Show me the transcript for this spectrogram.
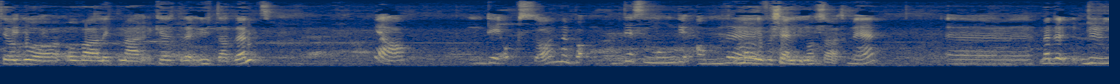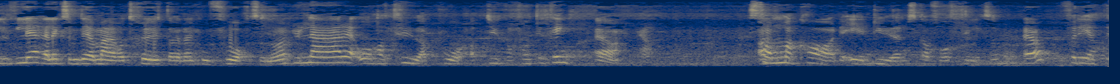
Til å gå og være litt mer hva heter det, utadvendt. Ja, det også. Men på, det som mange andre Mange forskjellige måter. Med. Eh, Men det, du lærer liksom det mer å trå ut av den komfortsonen. du lærer å ha trua på at du kan få til ting. Ja. Samme hva det er du ønsker å få til, liksom. ja. At,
